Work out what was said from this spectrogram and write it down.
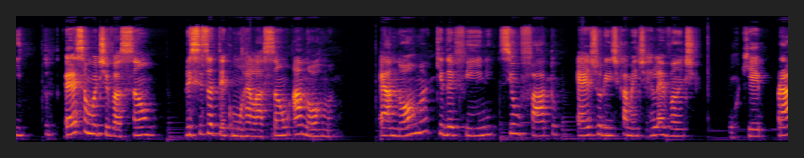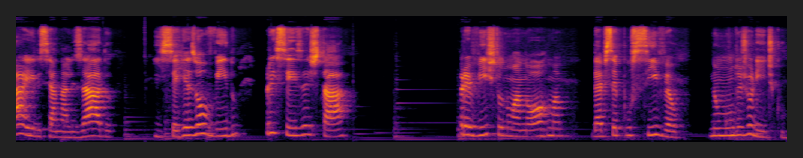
E essa motivação precisa ter como relação a norma. É a norma que define se um fato é juridicamente relevante, porque para ele ser analisado e ser resolvido, precisa estar previsto numa norma deve ser possível no mundo jurídico.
